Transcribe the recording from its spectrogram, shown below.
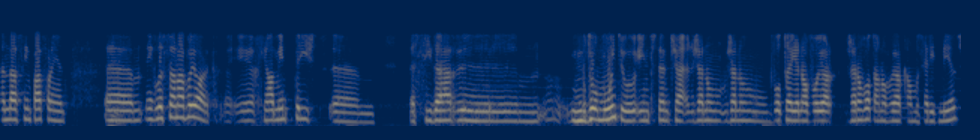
andassem para a frente. Um, em relação a Nova York, é realmente triste. Um, a cidade hum, mudou muito. Eu, entretanto, já, já, não, já não voltei a Nova York, já não volto a Nova York há uma série de meses.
